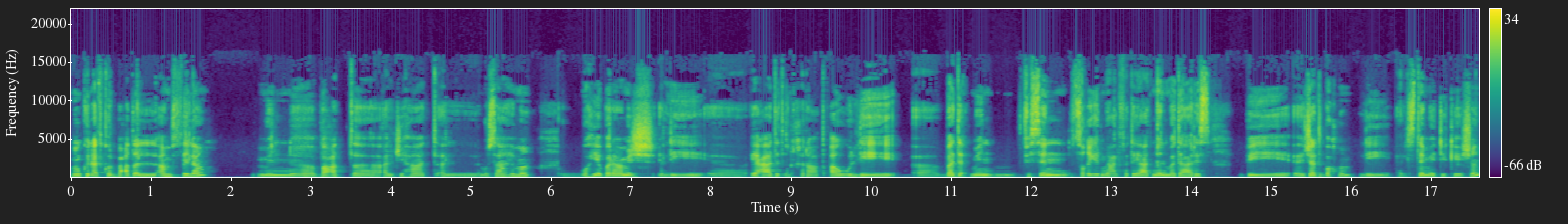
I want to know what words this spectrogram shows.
ممكن أذكر بعض الأمثلة. من بعض الجهات المساهمة وهي برامج لإعادة انخراط أو لبدء من في سن صغير مع الفتيات من المدارس بجذبهم لل STEM education.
